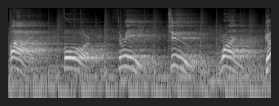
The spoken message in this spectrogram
Five, four, three, two, one, go!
